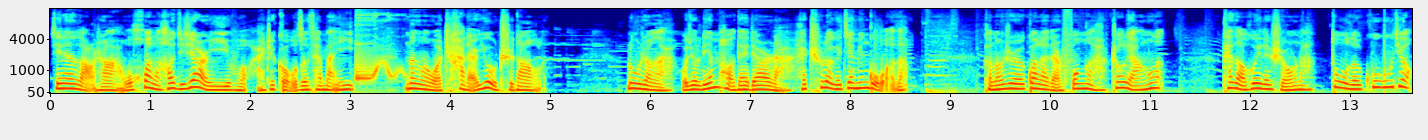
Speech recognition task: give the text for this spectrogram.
今天早上啊，我换了好几件衣服，哎，这狗子才满意，弄得我差点又迟到了。路上啊，我就连跑带颠的，还吃了个煎饼果子，可能是灌了点风啊，着凉了。开早会的时候呢，肚子咕咕叫，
